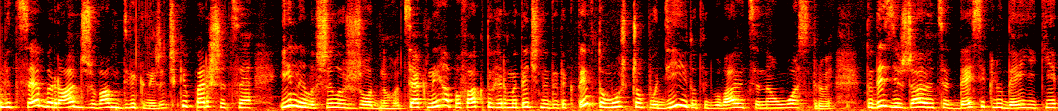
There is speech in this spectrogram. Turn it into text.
від себе раджу вам дві книжечки. Перше це і не лишилось жодного. Ця книга по факту герметичний детектив, тому що події тут відбуваються на острові. Туди з'їжджаються 10 людей, які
